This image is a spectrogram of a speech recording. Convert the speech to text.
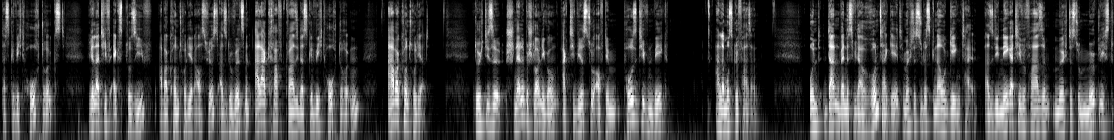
das Gewicht hochdrückst, relativ explosiv, aber kontrolliert ausführst. Also du willst mit aller Kraft quasi das Gewicht hochdrücken, aber kontrolliert. Durch diese schnelle Beschleunigung aktivierst du auf dem positiven Weg alle Muskelfasern. Und dann, wenn es wieder runtergeht, möchtest du das genaue Gegenteil. Also die negative Phase möchtest du möglichst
